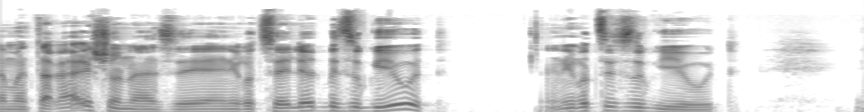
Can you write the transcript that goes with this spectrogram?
המטרה הראשונה זה, אני רוצה להיות בזוגיות. אני רוצה זוגיות. Uh,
